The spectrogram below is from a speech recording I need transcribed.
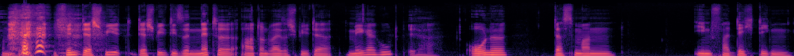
Und so. ich finde, der spielt, der spielt diese nette Art und Weise, spielt er mega gut, Ja. ohne dass man ihn verdächtigen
